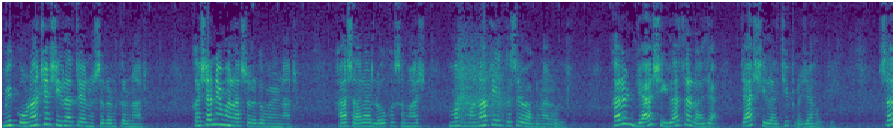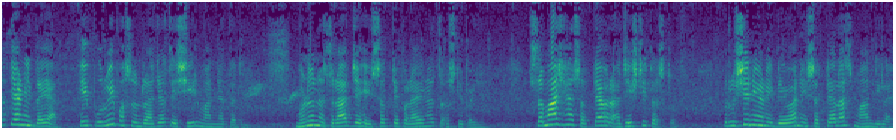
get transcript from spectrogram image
मी कोणाच्या शिलाचे अनुसरण करणार? कशाने मला स्वर्ग मिळणार? हा सारा लोकसमाज मग मनात येईल तसे वागणार होईल. कारण ज्या शिलाचा राजा त्या शिलाची प्रजा होती. सत्य आणि दया हे पूर्वीपासून राजाचे शील मानण्यात आले. म्हणूनच राज्य हे सत्यपरायणच असले पाहिजे. समाज हा सत्यावर अधिष्ठित असतो. ऋषीने आणि देवाने सत्यालाच मान दिलाय.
